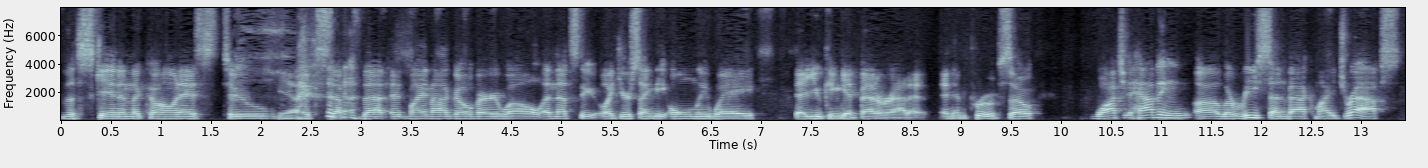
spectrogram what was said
the skin and the cojones to yeah. accept that it might not go very well and that's the like you're saying the only way that you can get better at it and improve. So, watch having uh, Laree send back my drafts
